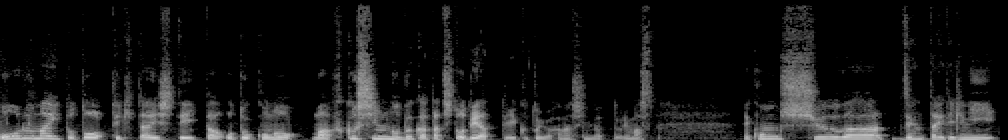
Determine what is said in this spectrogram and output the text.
オールマイトと敵対していた男の、まあ、腹心の部下たちと出会っていくという話になっております。今週は全体的に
